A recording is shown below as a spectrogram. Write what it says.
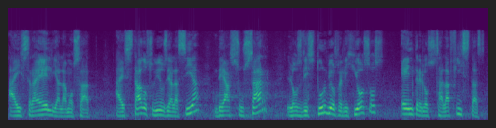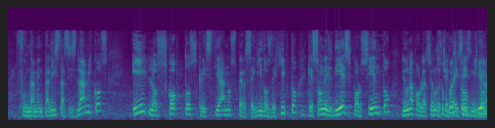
a Israel y a la Mossad, a Estados Unidos y a la CIA de asusar los disturbios religiosos entre los salafistas fundamentalistas islámicos y los coptos cristianos perseguidos de Egipto, que son el 10% de una población Por de supuesto, 86 bien millones.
